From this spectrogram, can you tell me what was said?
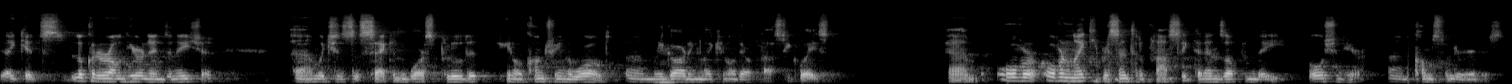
Like it's look at around here in Indonesia, um, which is the second worst polluted you know country in the world um, regarding like you know their plastic waste. Um, over over ninety percent of the plastic that ends up in the ocean here um, comes from the rivers.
